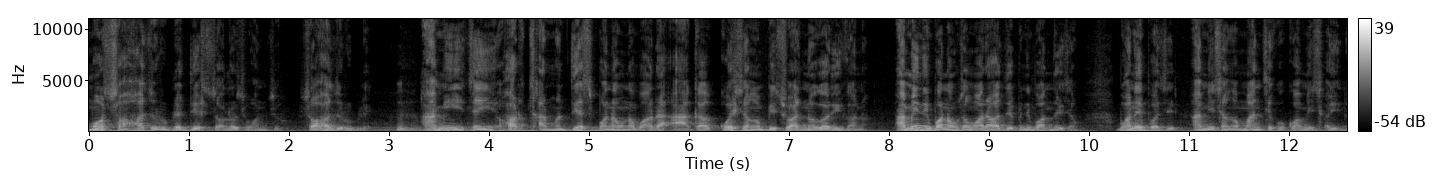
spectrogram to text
म सहज रूपले देश चलोस् भन्छु सहज रूपले। हामी चाहिँ हर ठाउँमा देश बनाउन भनेर आएका कोहीसँग विश्वास नगरिकन हामी नै बनाउँछौँ भनेर अझै पनि भन्दैछौँ। भनेपछि हामीसँग मान्छेको कमी छैन।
